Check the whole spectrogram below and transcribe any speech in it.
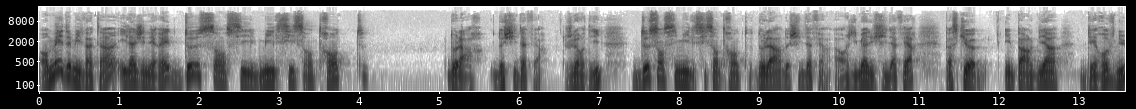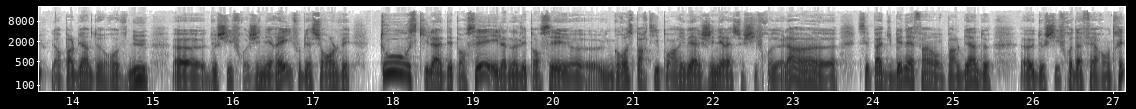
En mai 2021, il a généré 206 630 dollars de chiffre d'affaires je leur dis, 206 630 dollars de chiffre d'affaires. Alors je dis bien du chiffre d'affaires parce que il parle bien des revenus, là on parle bien de revenus euh, de chiffres générés, il faut bien sûr enlever tout ce qu'il a dépensé, il en a dépensé euh, une grosse partie pour arriver à générer ce chiffre-là. Hein, euh, c'est pas du bénéf, hein, on parle bien de, euh, de chiffre d'affaires rentré.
